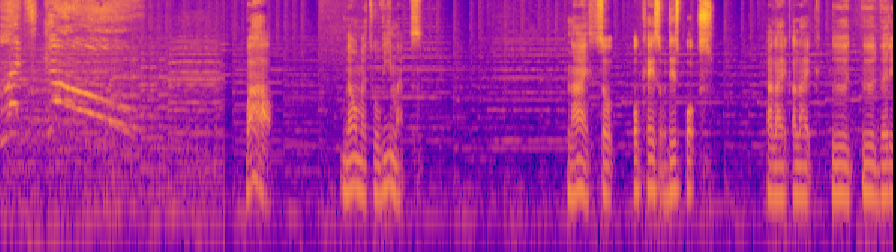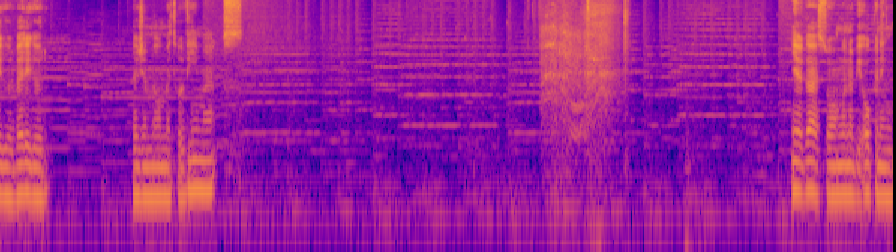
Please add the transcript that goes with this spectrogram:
Let's go! Wow. Melmetal VMAX. Nice. So, okay, so this box, I like, I like. Good, good, very good, very good. There's Legend Melmetal VMAX. Yeah, guys, so I'm going to be opening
